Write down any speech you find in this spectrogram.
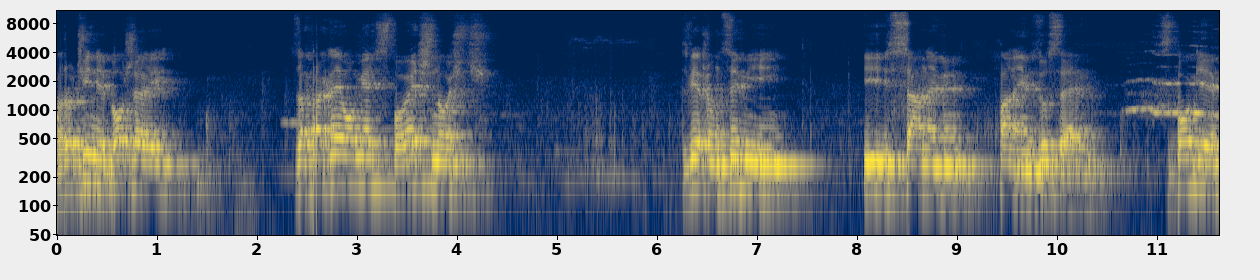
rodziny Bożej zapragnęło mieć społeczność z wierzącymi i z Sanem Panem Jezusem, z Bogiem,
